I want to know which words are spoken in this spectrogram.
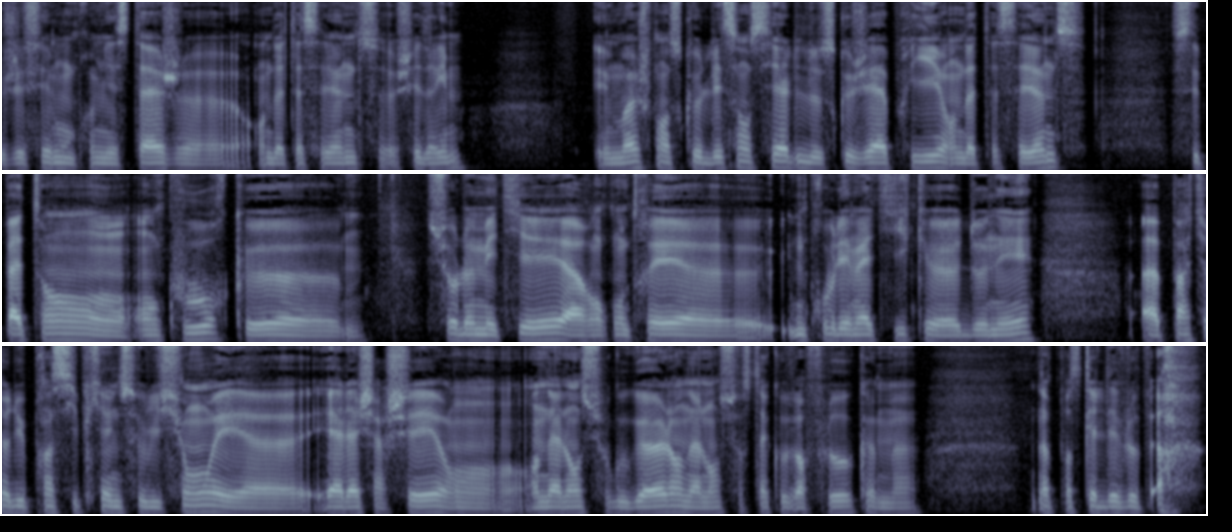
j'ai fait mon premier stage en data science chez Dream. Et moi je pense que l'essentiel de ce que j'ai appris en data science, c'est pas tant en, cours que sur le métier, à rencontrer une problématique donnée, à partir du principe qu'il y a une solution et, euh, à la chercher en, allant sur Google, en allant sur Stack Overflow comme euh, n'importe quel développeur.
